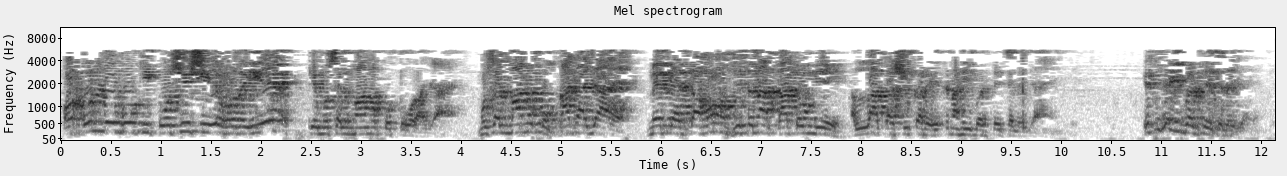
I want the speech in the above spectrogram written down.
اور ان لوگوں کی کوشش یہ ہو رہی ہے کہ مسلمانوں کو توڑا جائے، مسلمانوں کو کاٹا جائے۔ میں کہتا ہوں، جتنا کاٹوں گے، اللہ کا شکر ہے، اتنا ہی بڑھتے چلے جائیں گے۔ اتنے ہی بڑھتے چلے جائیں گے۔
